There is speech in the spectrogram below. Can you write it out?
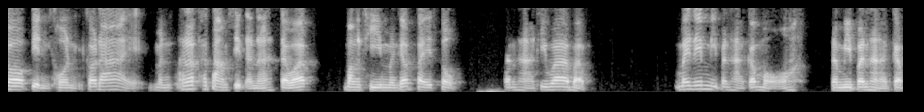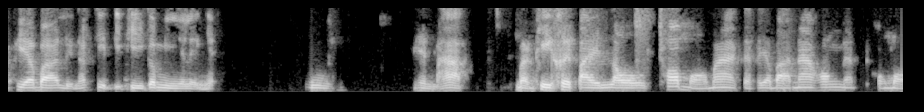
ก็เปลี่ยนคนก็ได้ มันถ้าถ้าตามสิทธิ์อะนะแต่ว่าบางทีมันก็ไปตกปัญหาที่ว่าแบบ ไม่ได้มีปัญหากับหมอ แต่มีปัญหากับพยาบาลหรือนักจิตอีกทีก็มีอะไรเงี้ยเห็นภาพ บางทีเคยไปเราชอบหมอมาก แต่พยาบาลหน้าห้องนั้นของหมอ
